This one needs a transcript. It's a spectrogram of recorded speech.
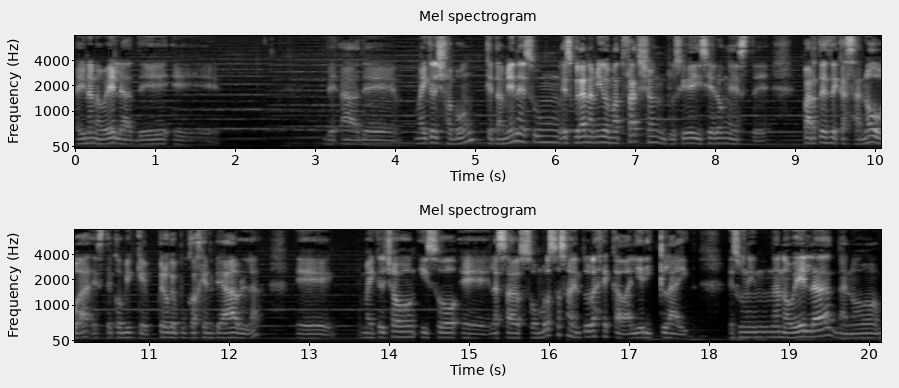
hay una novela de... eh, ah, de Michael Chabon, que también es un es gran amigo de Matt Fraction, inclusive hicieron este, partes de Casanova, este cómic que creo que poca gente habla. Michael Chabon hizo eh, Las asombrosas aventuras de Cavalier y Clyde. Es un- una novela, ganó,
